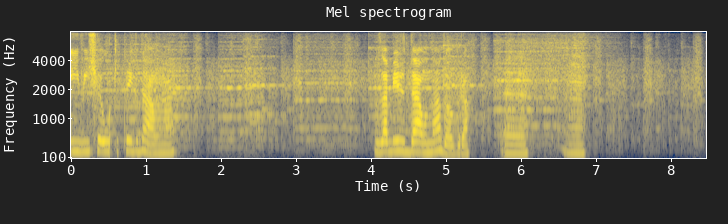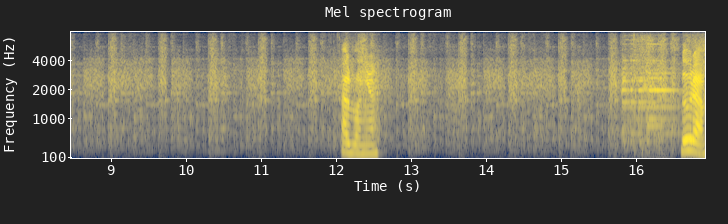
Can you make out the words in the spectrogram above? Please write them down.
Eevee się uczy takedowna. Zabierz downa, dobra. Yy. Albo nie. Dobra.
